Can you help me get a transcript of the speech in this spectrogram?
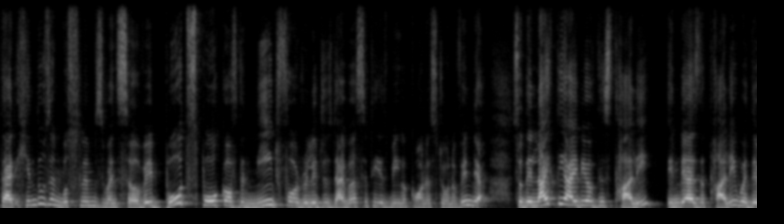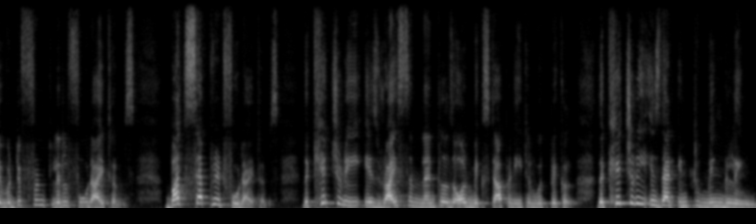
that Hindus and Muslims, when surveyed, both spoke of the need for religious diversity as being a cornerstone of India. So they liked the idea of this thali, India as the thali, where there were different little food items, but separate food items. The khichdi is rice and lentils all mixed up and eaten with pickle. The khichdi is that intermingling,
